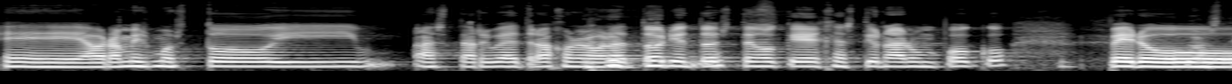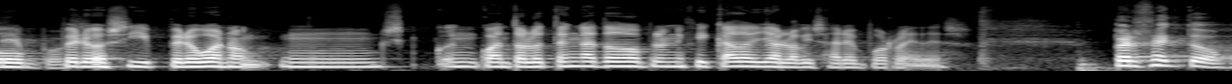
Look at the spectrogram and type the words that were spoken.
Eh, ahora mismo estoy hasta arriba de trabajo en el laboratorio, entonces tengo que gestionar un poco, pero, pero sí, pero bueno, mm, en cuanto lo tenga todo planificado ya lo avisaré por redes. Perfecto.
